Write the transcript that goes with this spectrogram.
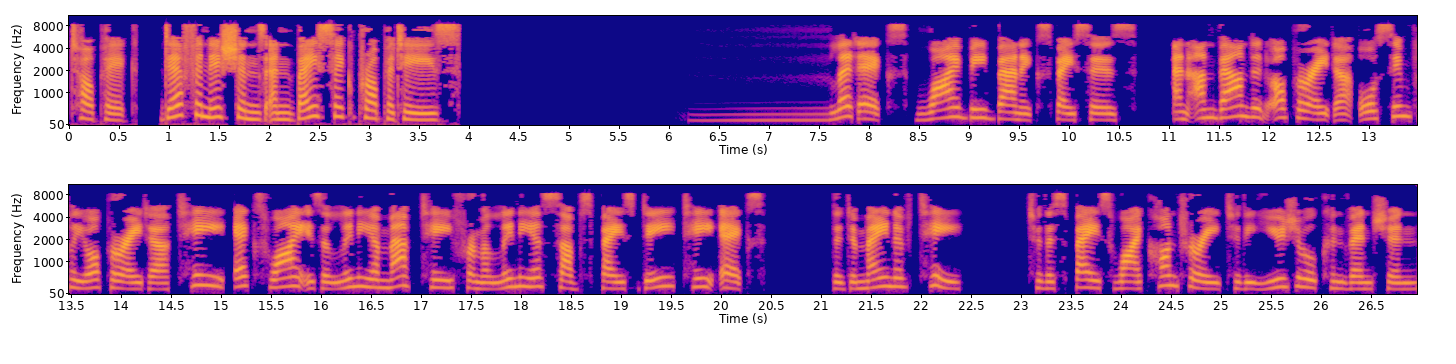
Topic: Definitions and basic properties. Let X, Y be Banach spaces. An unbounded operator or simply operator T x y is a linear map T from a linear subspace D T x. The domain of T to the space Y. Contrary to the usual convention,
